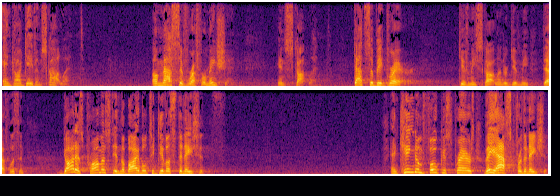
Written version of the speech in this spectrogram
And God gave him Scotland a massive reformation in Scotland. That's a big prayer. Give me Scotland or give me death. Listen, God has promised in the Bible to give us the nations. And kingdom focused prayers, they ask for the nations.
